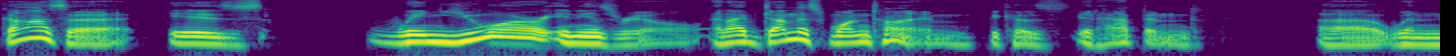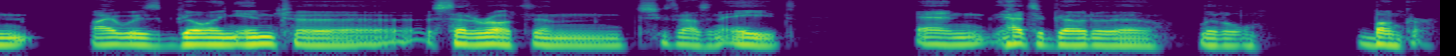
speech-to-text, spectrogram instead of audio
Gaza, is when you are in Israel, and I've done this one time because it happened uh, when I was going into Sderot in 2008 and had to go to a little bunker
